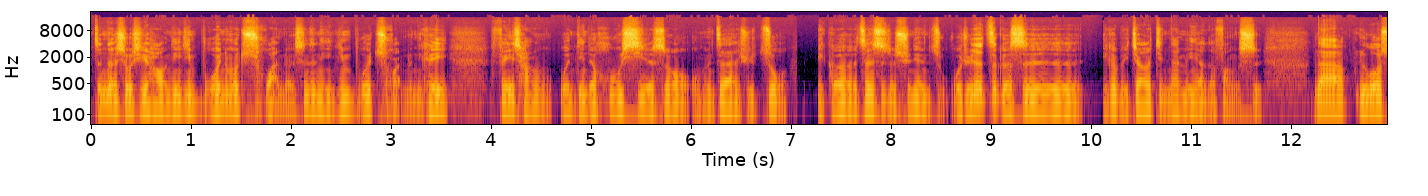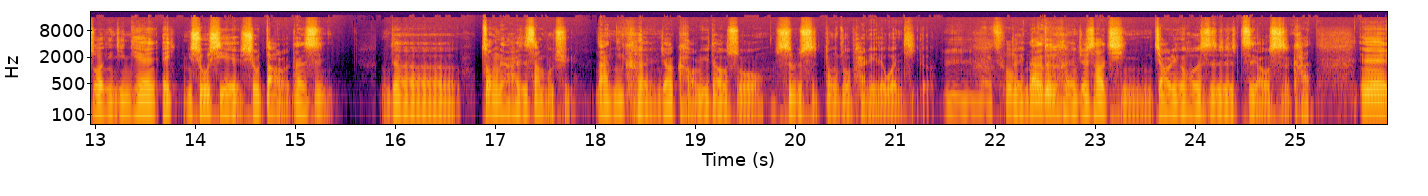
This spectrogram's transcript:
真的休息好，你已经不会那么喘了，甚至你已经不会喘了，你可以非常稳定的呼吸的时候，我们再来去做一个正式的训练组。我觉得这个是一个比较简单明了的方式。那如果说你今天哎、诶你休息也休到了，但是你的重量还是上不去，那你可能就要考虑到说是不是动作排列的问题了。嗯，没错。对，那这个可能就是要请教练或者是治疗师看，因为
